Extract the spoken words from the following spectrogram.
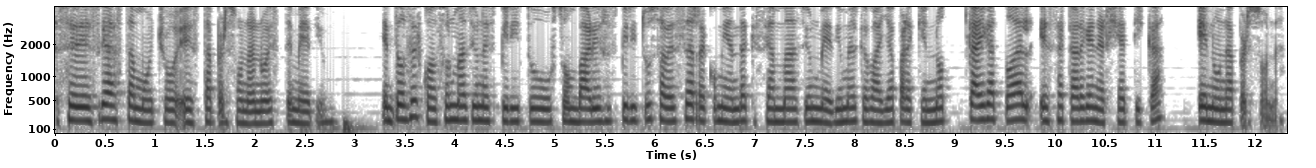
se desgasta mucho esta persona, no este medium. Entonces, cuando son más de un espíritu, son varios espíritus, a veces se recomienda que sea más de un medium el que vaya para que no caiga toda esa carga energética en una persona.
